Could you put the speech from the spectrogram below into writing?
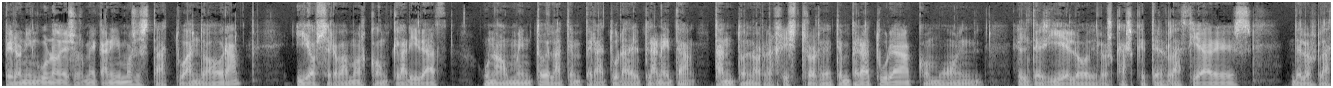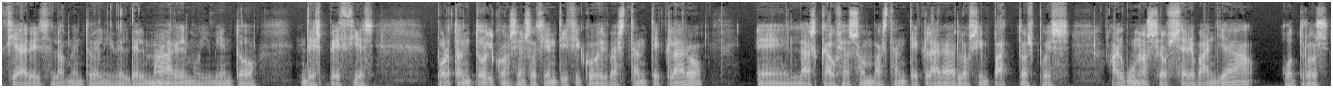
pero ninguno de esos mecanismos está actuando ahora y observamos con claridad un aumento de la temperatura del planeta, tanto en los registros de temperatura como en el deshielo de los casquetes glaciares, de los glaciares, el aumento del nivel del mar, el movimiento de especies. Por tanto, el consenso científico es bastante claro, eh, las causas son bastante claras, los impactos, pues algunos se observan ya, otros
